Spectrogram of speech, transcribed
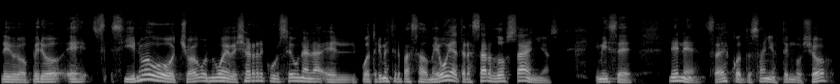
le digo, pero eh, si no hago ocho, hago nueve, ya recursé una el cuatrimestre pasado, me voy a atrasar dos años. Y me dice, nene, ¿sabes cuántos años tengo yo?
